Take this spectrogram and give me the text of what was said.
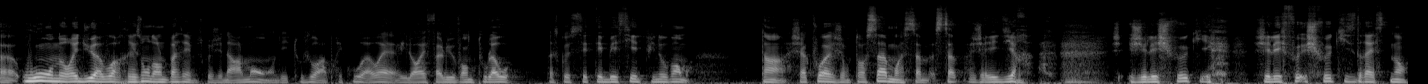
Euh, ou on aurait dû avoir raison dans le passé. Parce que généralement on dit toujours après coup, ah ouais, il aurait fallu vendre tout là-haut. Parce que c'était baissier depuis novembre. Putain, à chaque fois j'entends ça, moi ça, j'allais dire, j'ai les cheveux qui, j'ai les qui se dressent. Non,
